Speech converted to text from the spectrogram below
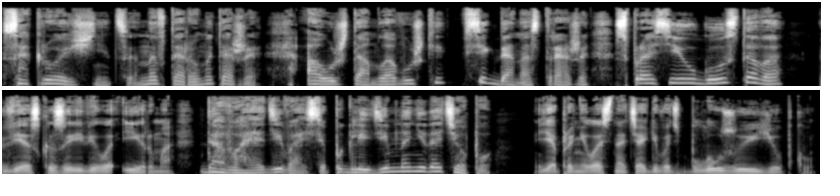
Сокровищница на втором этаже. А уж там ловушки всегда на страже. Спроси у Густава». — веско заявила Ирма. «Давай одевайся, поглядим на недотепу». Я принялась натягивать блузу и юбку.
